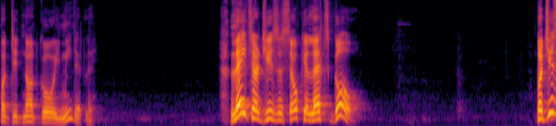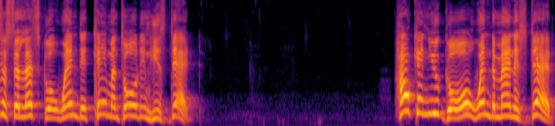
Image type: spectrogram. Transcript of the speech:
but did not go immediately. Later, Jesus said, Okay, let's go. But Jesus said, Let's go when they came and told him he's dead. How can you go when the man is dead?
